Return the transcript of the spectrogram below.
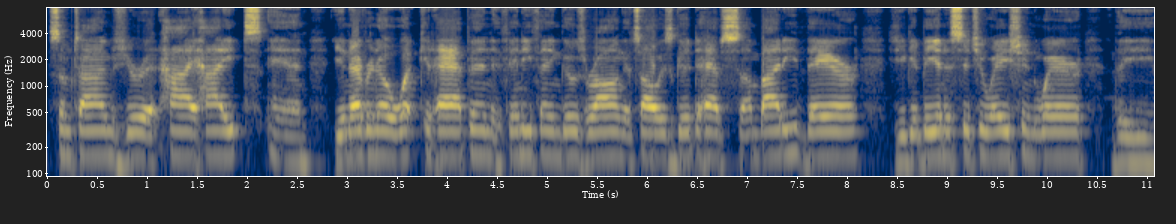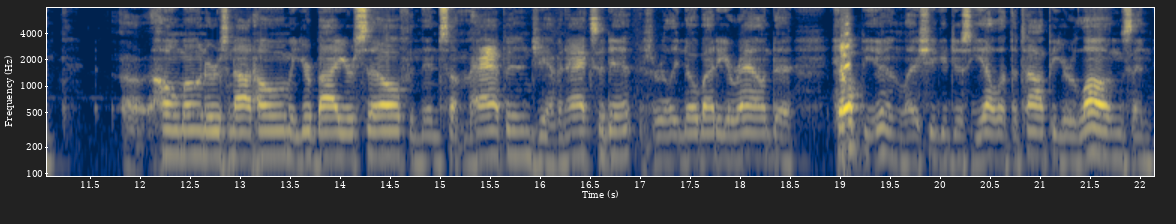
Sometimes you're at high heights and you never know what could happen. If anything goes wrong, it's always good to have somebody there. You could be in a situation where the uh, homeowner's not home and you're by yourself, and then something happens, you have an accident, there's really nobody around to help you unless you could just yell at the top of your lungs. And,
